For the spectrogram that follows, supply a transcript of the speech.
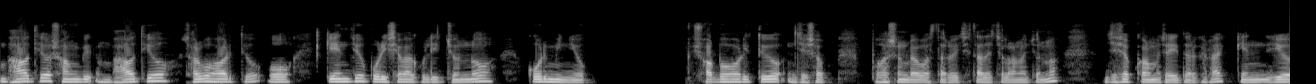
ভারতীয় ভারতীয় সর্বভারতীয় ও কেন্দ্রীয় পরিষেবাগুলির জন্য কর্মী নিয়োগ। সর্বভারতীয় যেসব প্রশাসন ব্যবস্থা রয়েছে তাদের চালানোর জন্য যেসব কর্মচারী দরকার হয়, কেন্দ্রীয়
